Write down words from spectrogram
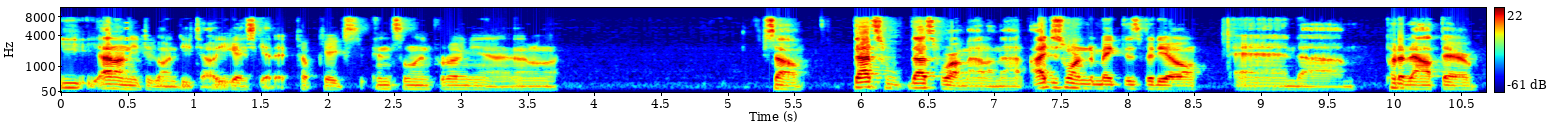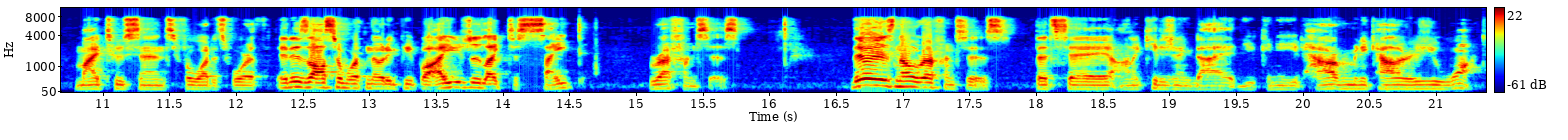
I don't need to go in detail. You guys get it. Cupcakes, insulin production. Yeah, I don't know. So that's that's where I'm at on that. I just wanted to make this video and um, put it out there. My two cents for what it's worth. It is also worth noting, people. I usually like to cite references. There is no references that say on a ketogenic diet you can eat however many calories you want.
